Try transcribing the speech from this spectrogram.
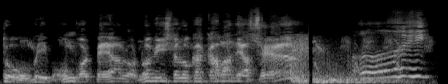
Tú, bribón, golpéalo. ¿No viste lo que acaba de hacer? uy.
